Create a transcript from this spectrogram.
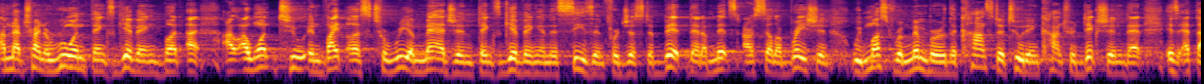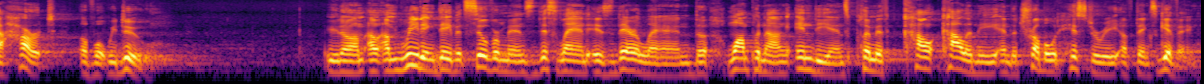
I'm not trying to ruin Thanksgiving, but I, I, I want to invite us to reimagine Thanksgiving in this season for just a bit. That amidst our celebration, we must remember the constituting contradiction that is at the heart of what we do. You know, I'm, I'm, reading David Silverman's This Land is Their Land, the Wampanoag Indians, Plymouth Colony, and the troubled history of Thanksgiving.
